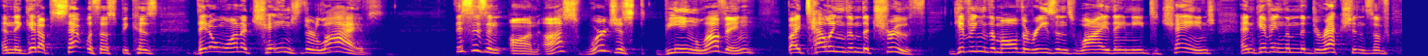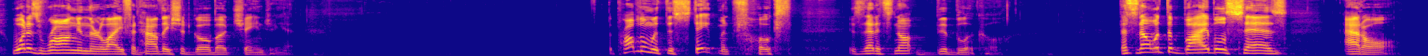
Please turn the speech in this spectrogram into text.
And they get upset with us because they don't want to change their lives. This isn't on us. We're just being loving by telling them the truth, giving them all the reasons why they need to change, and giving them the directions of what is wrong in their life and how they should go about changing it. The problem with this statement, folks, is that it's not biblical. That's not what the Bible says at all.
